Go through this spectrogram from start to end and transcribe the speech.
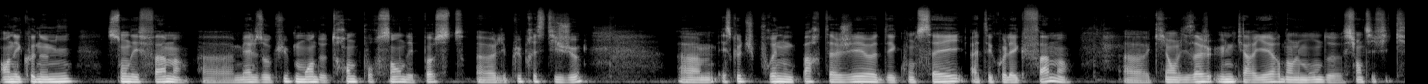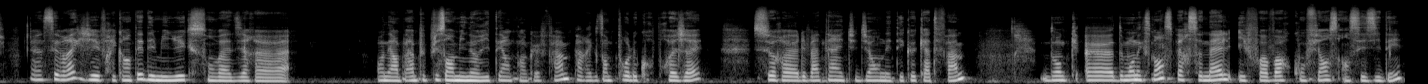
en économie sont des femmes, mais elles occupent moins de 30% des postes les plus prestigieux. Est-ce que tu pourrais nous partager des conseils à tes collègues femmes qui envisagent une carrière dans le monde scientifique? Euh, c'est vrai que j'ai fréquenté des milieux qui sont, on va dire, euh, on est un peu, plus en minorité en tant que femme. Par exemple, pour le cours projet, sur euh, les 21 étudiants, on n'était que 4 femmes. Donc, de mon expérience personnelle, il faut avoir confiance en ses idées,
